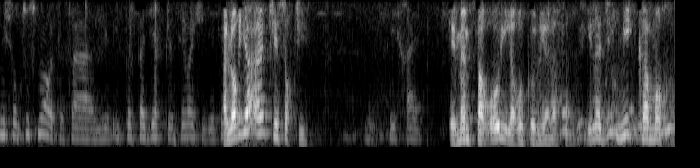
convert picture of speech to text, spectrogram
Ils sont tous morts, ils ne peuvent, pas dire que c'est vrai qu'ils étaient... Alors il y a un qui est sorti. C'est Israël. Et même Paro, il a reconnu à la fin. Il a dit Mi Kamocha.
